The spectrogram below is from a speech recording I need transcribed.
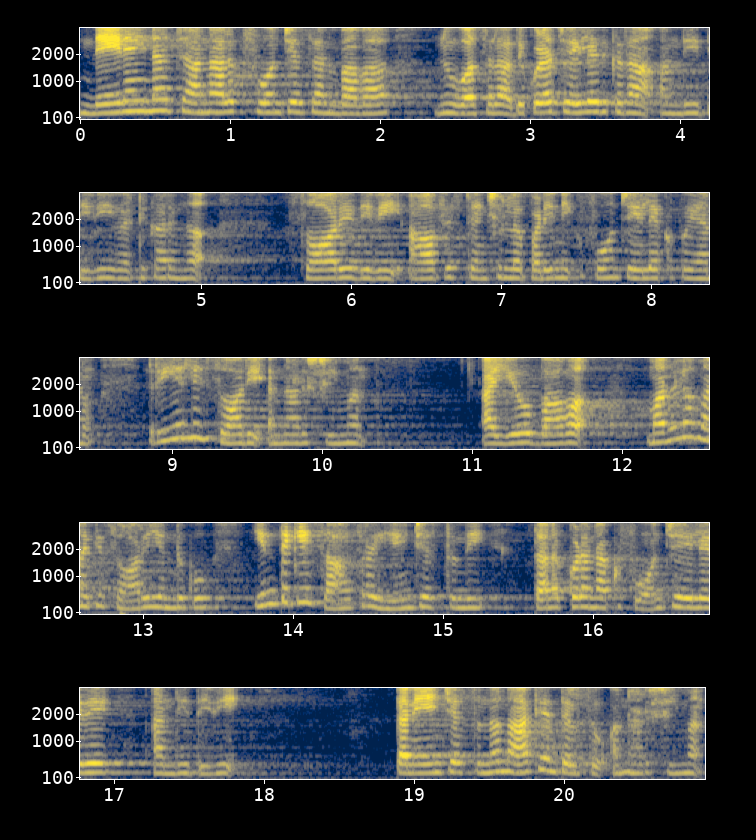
నేనైనా చాన్నాళ్ళకు ఫోన్ చేశాను బావా. నువ్వు అసలు అది కూడా చేయలేదు కదా అంది దివి వెటికారంగా. సారీ దివి ఆఫీస్ టెన్షన్లో పడి నీకు ఫోన్ చేయలేకపోయాను. రియల్లీ సారీ అన్నాడు శ్రీమన్. అయ్యో బావా మనలో మనకి సారీ ఎందుకు? ఇంతకీ సహస్ర ఏం చేస్తుంది? తనకు కూడా నాకు ఫోన్ చేయలేదే అంది దివి. తను ఏం చేస్తుందో నాకేం తెలుసు అన్నాడు శ్రీమన్.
